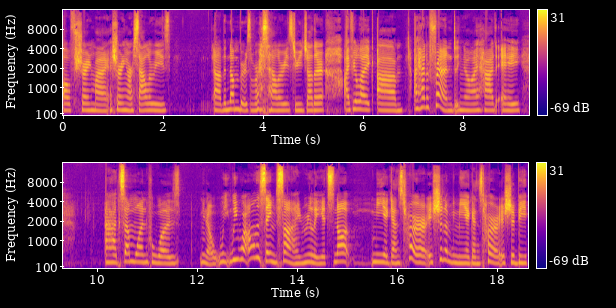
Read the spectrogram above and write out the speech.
of sharing my sharing our salaries uh, the numbers of our salaries to each other. I feel like um, I had a friend, you know, I had a, I had someone who was, you know, we, we were on the same side, really. It's not me against her. It shouldn't be me against her. It should be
